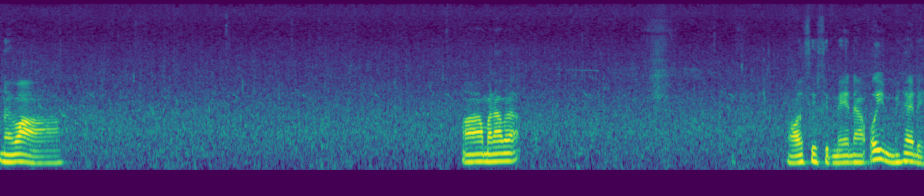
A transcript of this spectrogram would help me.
ไหนวะอ่ามาแล้วมาแล้วร้อยสี่สิบเมตรนะครับเอ้ย ไม่ใช่ดิ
